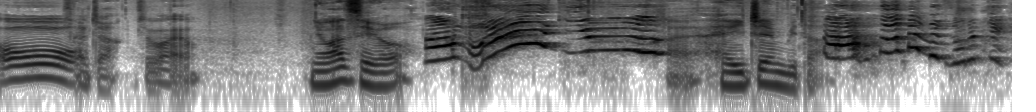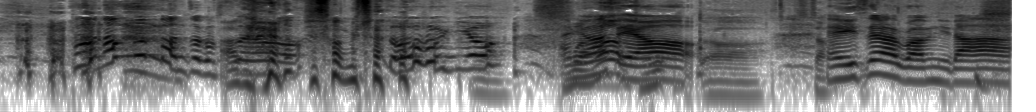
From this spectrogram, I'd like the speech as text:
오 살짝. 좋아요. 안녕하세요. 아, 뭐야? 귀여워. 아, 헤이즈입니다. 단한 번도 한적 아, 없어요. 그래요? 죄송합니다. 너무 귀여워. 정말 안녕하세요. 아, 진짜. 에이스라고 합니다.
